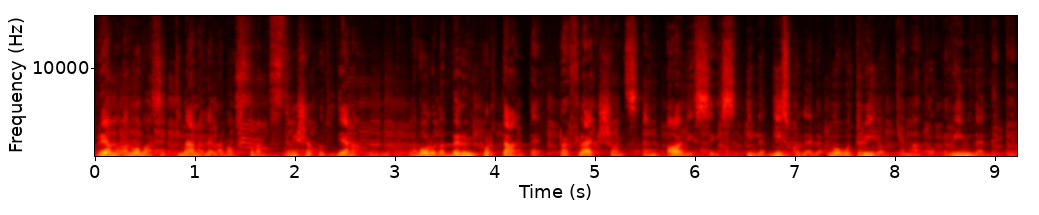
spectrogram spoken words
Apriamo la nuova settimana della nostra striscia quotidiana con un lavoro davvero importante, Reflections and Odysseys, il disco del nuovo trio chiamato Rimden che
